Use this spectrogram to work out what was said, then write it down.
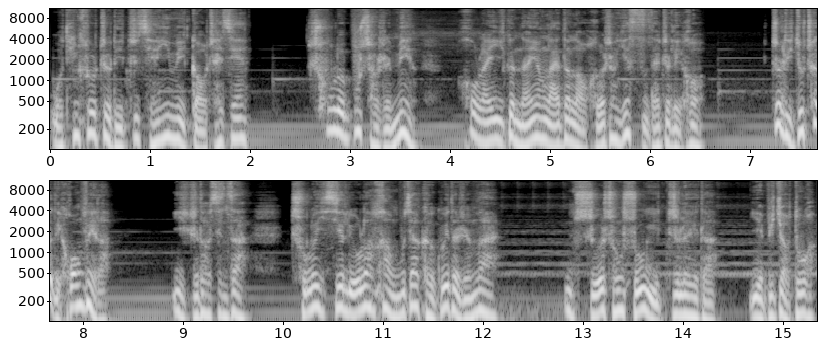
我听说这里之前因为搞拆迁，出了不少人命。后来一个南阳来的老和尚也死在这里后，这里就彻底荒废了。一直到现在，除了一些流浪汉、无家可归的人外，蛇虫鼠蚁之类的也比较多。”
